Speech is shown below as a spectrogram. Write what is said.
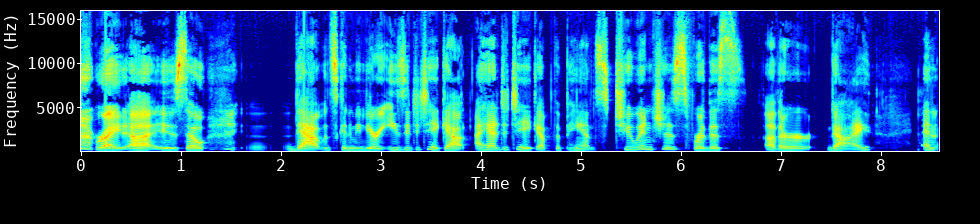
right. Uh, so, that was going to be very easy to take out. I had to take up the pants two inches for this other guy. And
